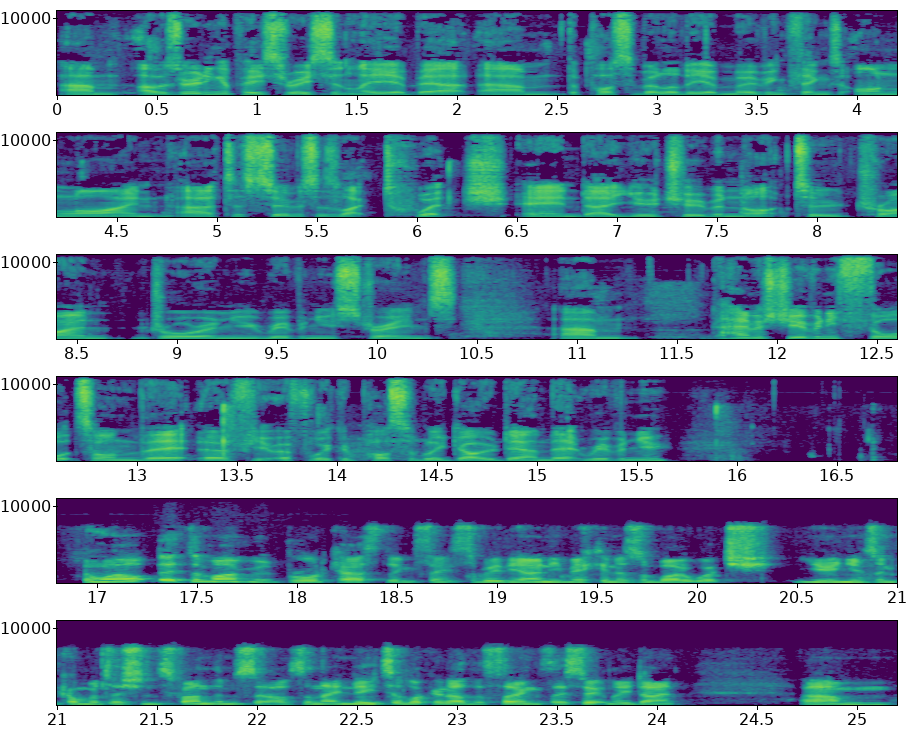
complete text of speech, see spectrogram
um, I was reading a piece recently about um, the possibility of moving things online uh, to services like Twitch and uh, YouTube and not to try and draw in new revenue streams. Um, Hamish, do you have any thoughts on that? If, you, if we could possibly go down that revenue? Well, at the moment, broadcasting seems to be the only mechanism by which unions and competitions fund themselves, and they need to look at other things. They certainly don't um,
